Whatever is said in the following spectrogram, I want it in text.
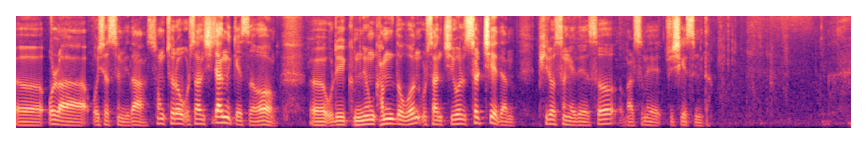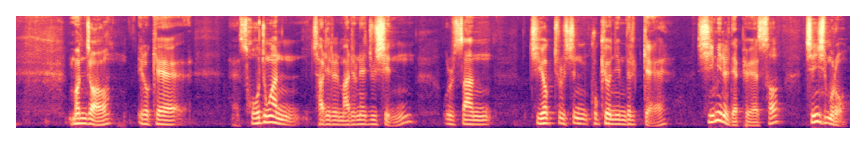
어, 올라오셨습니다. 송철호 울산 시장님께서 어, 우리 금융감독원 울산 지원 설치에 대한 필요성에 대해서 말씀해 주시겠습니다. 먼저 이렇게 소중한 자리를 마련해 주신 울산 지역 출신 국회의원님들께 시민을 대표해서 진심으로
